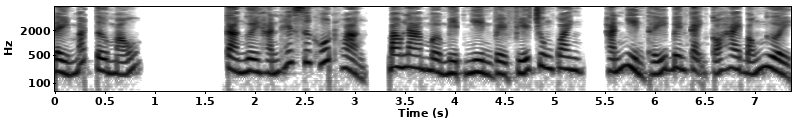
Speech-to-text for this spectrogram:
đầy mắt tơ máu. Cả người hắn hết sức hốt hoảng, bao la mờ mịt nhìn về phía chung quanh. Hắn nhìn thấy bên cạnh có hai bóng người,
